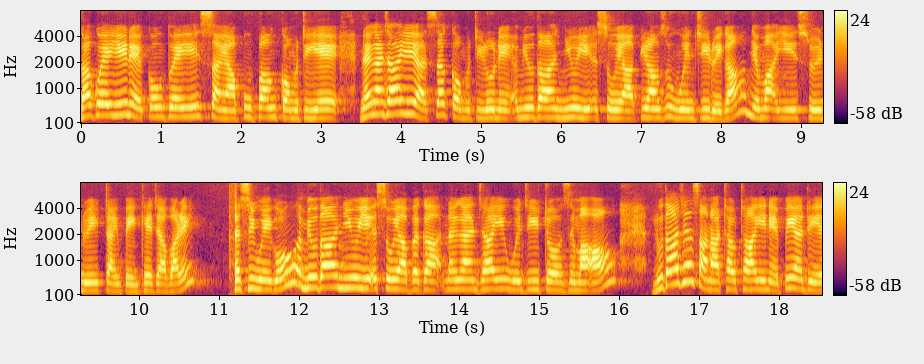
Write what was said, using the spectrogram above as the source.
ဂါကွယ်ရေးနဲ့ကုန်သွယ်ရေးဆိုင်ရာပူးပေါင်းကော်မတီရဲ့နိုင်ငံသားရေးရာစက်ကော်မတီတို့နဲ့အမျိုးသားညွရေးအစိုးရပြည်ထောင်စုဝန်ကြီးတွေကမြန်မာအရေးဆွေးနွေးတိုင်ပင်ခဲ့ကြပါတယ်။ အစည်းအဝေးကိုအမျိုးသားညီညွတ်ရေးအစိုးရဘက်ကနိုင်ငံခြားရေးဝန်ကြီးတော်စင်မအောင်လူသားချင်းစာနာထောက်ထားရေးနဲ့ပြည်အပ်တဲ့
